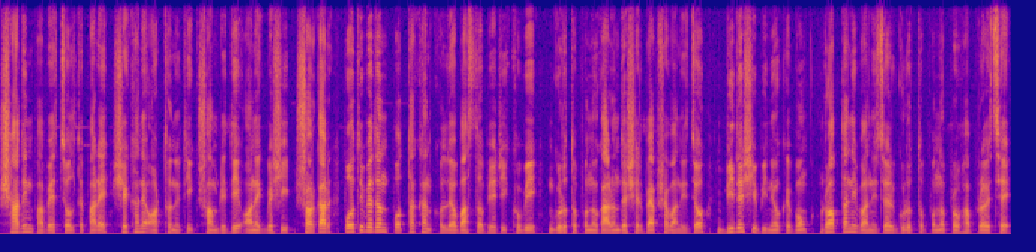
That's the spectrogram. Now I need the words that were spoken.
স্বাধীনভাবে চলতে পারে, সেখানে অর্থনৈতিক সমৃদ্ধি অনেক বেশি। সরকার প্রতিবেদন প্রত্যাখ্যান করলেও বাস্তবে এটি খুবই গুরুত্বপূর্ণ, কারণ দেশের ব্যবসা বাণিজ্য, বিদেশি বিনিয়োগ এবং রপ্তানি বাণিজ্যের গুরুত্বপূর্ণ প্রভাব রয়েছে।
